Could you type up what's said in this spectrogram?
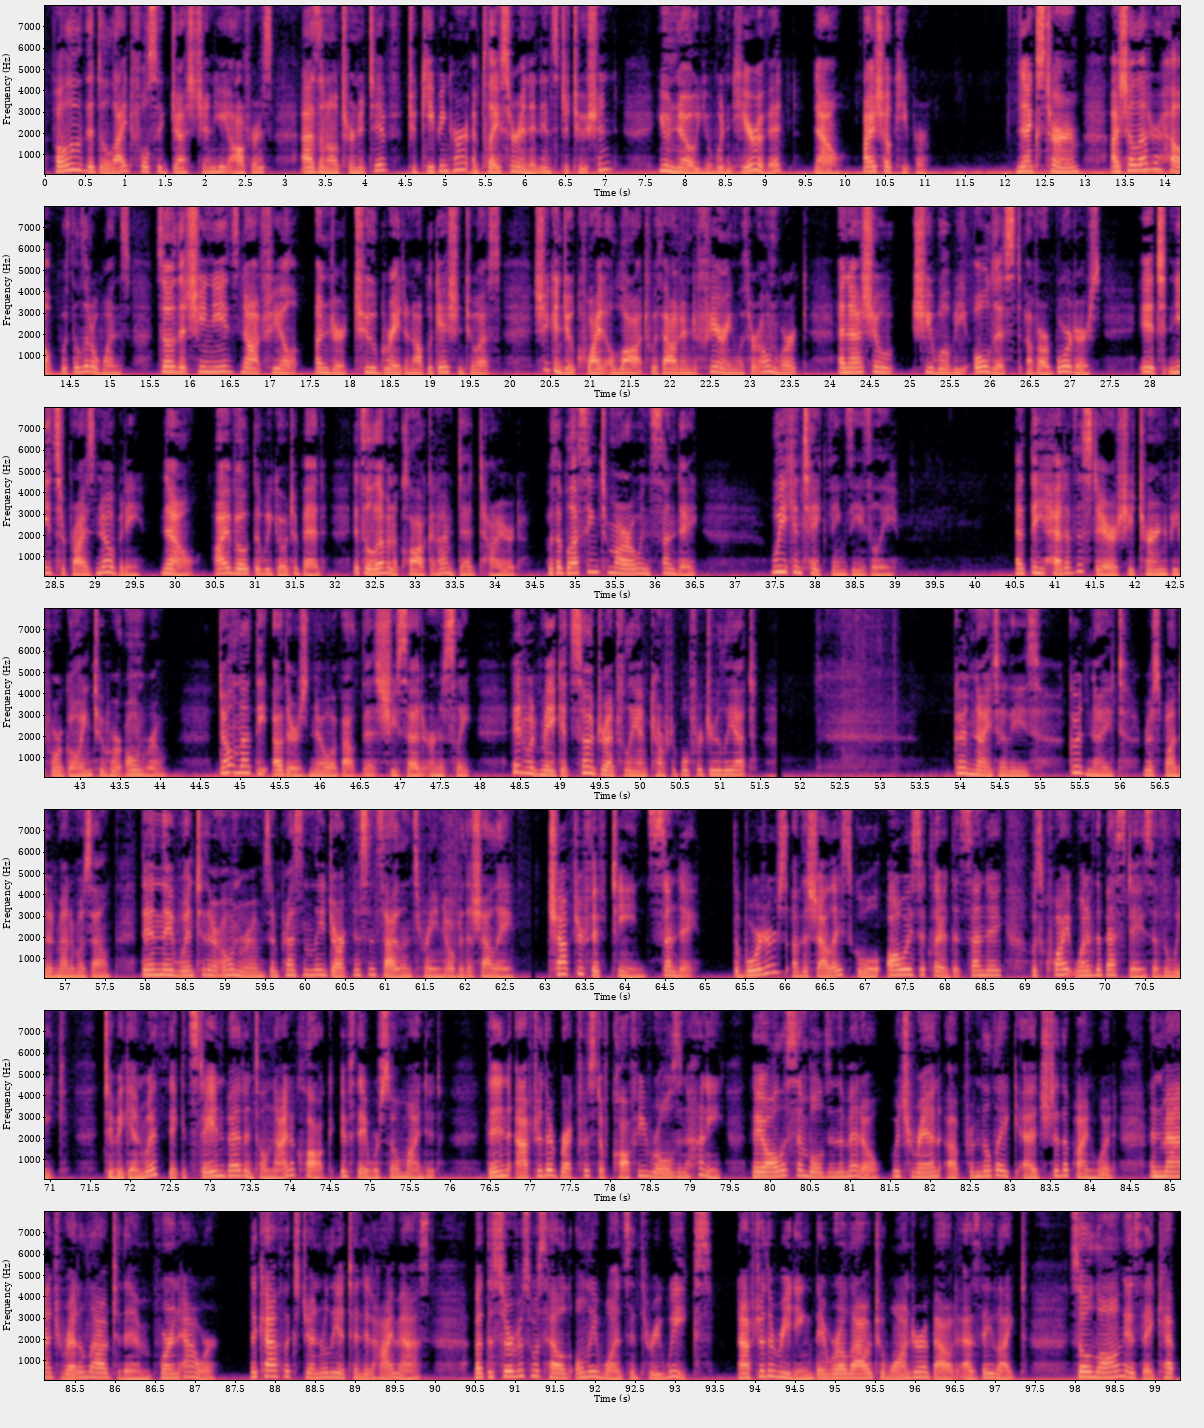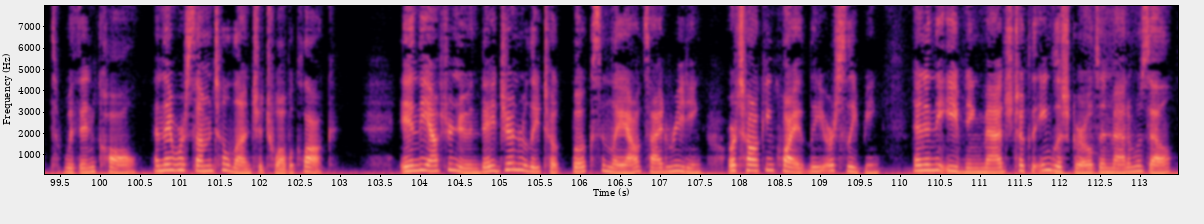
Follow the delightful suggestion he offers as an alternative to keeping her and place her in an institution? You know you wouldn't hear of it. Now, I shall keep her. Next term, I shall let her help with the little ones, so that she needs not feel under too great an obligation to us. She can do quite a lot without interfering with her own work, and as she she will be oldest of our boarders, it need surprise nobody. Now, I vote that we go to bed. It's eleven o'clock, and I'm dead tired. With a blessing tomorrow and Sunday, we can take things easily. At the head of the stairs she turned before going to her own room. Don't let the others know about this, she said earnestly. It would make it so dreadfully uncomfortable for Juliet. Good night, Elise. Good night, responded Mademoiselle. Then they went to their own rooms, and presently darkness and silence reigned over the chalet. Chapter 15 Sunday The boarders of the chalet school always declared that Sunday was quite one of the best days of the week. To begin with, they could stay in bed until nine o'clock if they were so minded. Then, after their breakfast of coffee, rolls, and honey, they all assembled in the meadow, which ran up from the lake edge to the pine wood, and Madge read aloud to them for an hour. The Catholics generally attended high mass, but the service was held only once in three weeks. After the reading, they were allowed to wander about as they liked, so long as they kept within call, and they were summoned to lunch at twelve o'clock. In the afternoon, they generally took books and lay outside reading, or talking quietly or sleeping, and in the evening Madge took the English girls and Mademoiselle,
